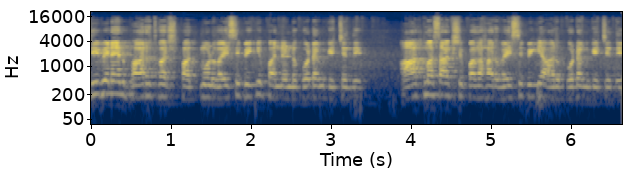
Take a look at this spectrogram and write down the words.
టీవీ నైన్ భారత్ వర్ష్ పదమూడు వైసీపీకి పన్నెండు కూటమికి ఇచ్చింది. ఆత్మసాక్షి పదహారు వైసీపీకి ఆరు కూటమికి ఇచ్చింది.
